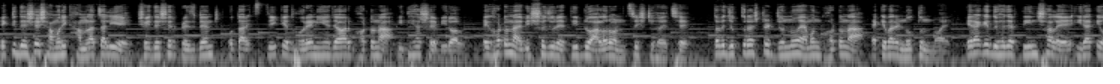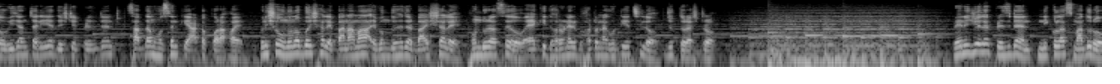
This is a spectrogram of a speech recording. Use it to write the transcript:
একটি দেশে সামরিক হামলা চালিয়ে সেই দেশের প্রেসিডেন্ট ও তার স্ত্রীকে ধরে নিয়ে যাওয়ার ঘটনা ইতিহাসে বিরল। এ ঘটনায় বিশ্বজুড়ে তীব্র আলোড়ন সৃষ্টি হয়েছে। তবে যুক্তরাষ্ট্রের জন্য এমন ঘটনা একেবারে নতুন নয়। এর আগে দুই হাজার তিন সালে ইরাকে অভিযান চালিয়ে দেশটির প্রেসিডেন্ট সাদ্দাম হোসেনকে আটক করা হয়। উনিশশো উননব্বই সালে পানামা এবং দুই হাজার বাইশ সালে হন্ডুরাসেও একই ধরনের ঘটনা ঘটিয়েছিল যুক্তরাষ্ট্র। ভেনেজুয়েলার প্রেসিডেন্ট নিকোলাস মাদুরো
